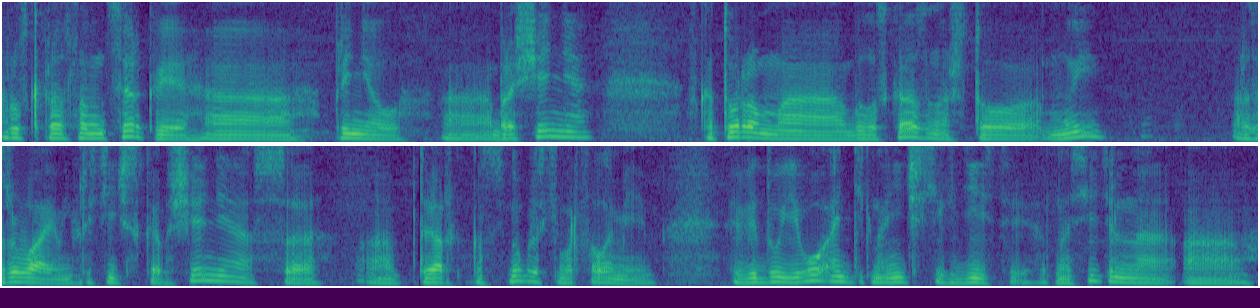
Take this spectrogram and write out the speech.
Русской Православной Церкви принял обращение, в котором было сказано, что мы разрываем евхаристическое общение с патриархом Константинопольским Варфоломеем ввиду его антиканонических действий относительно а,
